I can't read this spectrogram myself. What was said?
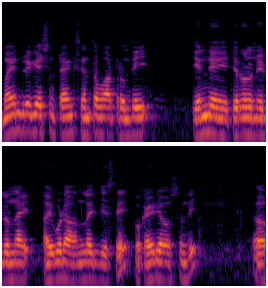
మైన్ ఇరిగేషన్ ట్యాంక్స్ ఎంత వాటర్ ఉంది ఎన్ని చెరువులు నీళ్ళు ఉన్నాయి అవి కూడా అనలైజ్ చేస్తే ఒక ఐడియా వస్తుంది. Uh,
